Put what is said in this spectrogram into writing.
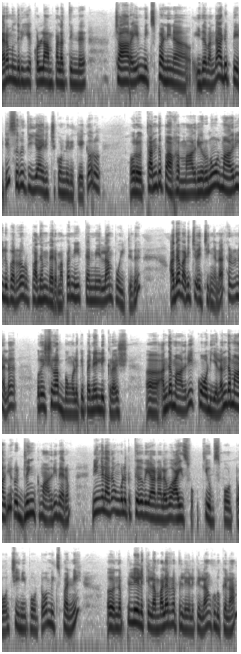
மரமுந்திரிய கொல்லாம் பழத்தின் சாறையும் மிக்ஸ் பண்ணின இதை வந்து அடுப்பேட்டி சிறுதியாக எரிச்சு கொண்டு இருக்கேக்க ஒரு ஒரு தந்து பாகம் மாதிரி ஒரு நூல் மாதிரி இழுபடுற ஒரு பதம் பெறும். அப்போ நீர்த்தன்மையெல்லாம் போயிட்டுது. அதை வடித்து வச்சிங்கன்னா ஒரு நல்ல ஒரு ஷ்ரப் உங்களுக்கு. இப்போ நெல்லி க்ரஷ் அந்த மாதிரி கோடியல் அந்த மாதிரி ஒரு ட்ரிங்க் மாதிரி வரும். நீங்கள் அதை உங்களுக்கு தேவையான அளவு ஐஸ் க்யூப்ஸ் போட்டோ சீனி போட்டோ மிக்ஸ் பண்ணி இந்த பிள்ளைகளுக்கெல்லாம் வளர்கிற பிள்ளைகளுக்கெல்லாம் கொடுக்கலாம்.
